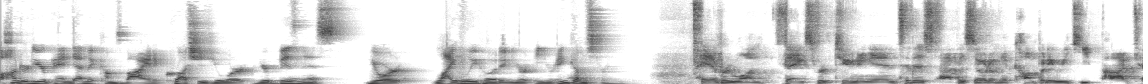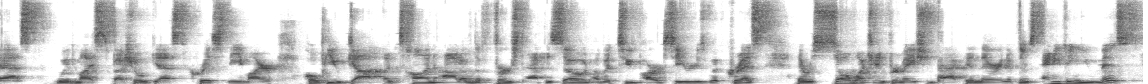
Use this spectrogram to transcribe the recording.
a hundred year pandemic comes by and it crushes your, your business, your livelihood and your, your income stream. Hey everyone, thanks for tuning in to this episode of the Company We Keep podcast with my special guest, Chris Niemeyer. Hope you got a ton out of the first episode of a two part series with Chris. There was so much information packed in there. And if there's anything you missed,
